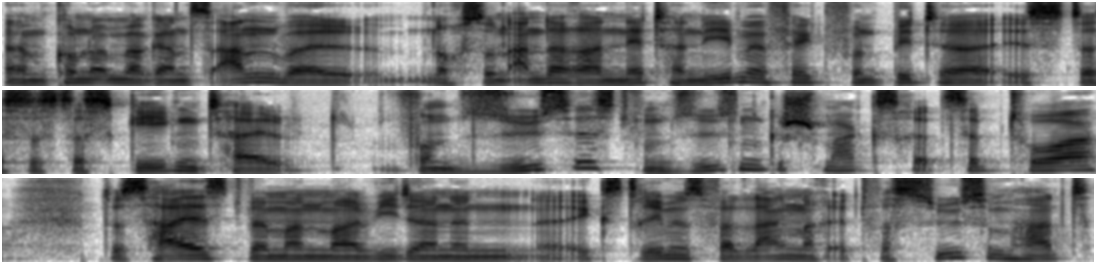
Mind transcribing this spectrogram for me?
Ähm, kommt auch immer ganz an, weil noch so ein anderer netter Nebeneffekt von Bitter ist, dass es das Gegenteil von süß ist, vom süßen Geschmacksrezeptor. Das heißt, wenn man mal wieder ein extremes Verlangen nach etwas Süßem hat,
